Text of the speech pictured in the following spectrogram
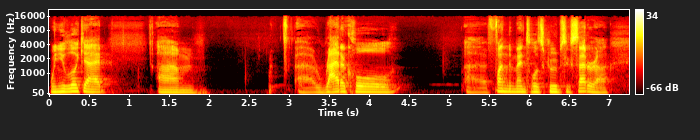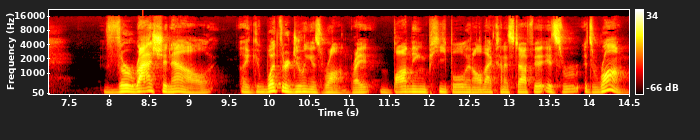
When you look at um, uh, radical uh, fundamentalist groups, etc., their rationale, like what they're doing, is wrong, right? Bombing people and all that kind of stuff, it's it's wrong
